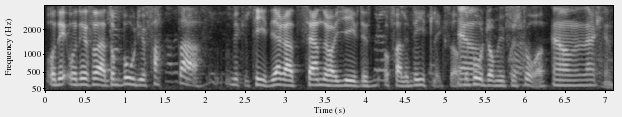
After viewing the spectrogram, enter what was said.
Och det, och det är så att de borde ju fatta mycket tidigare att Sander har givetvis och fallit dit liksom. Det Ja. borde de ju förstå. Ja, men verkligen.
